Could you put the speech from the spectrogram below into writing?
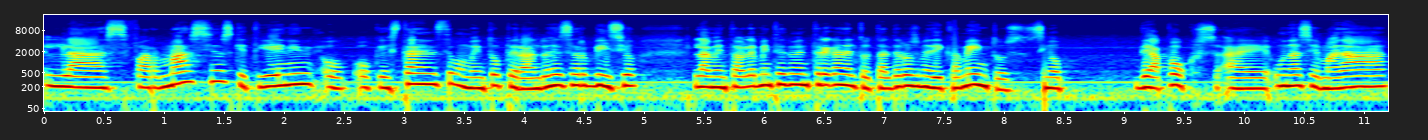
las farmacias que tienen o, o, que están en este momento operando ese servicio lamentablemente no entregan el total de los medicamentos, sino de a pocos, eh, una semana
